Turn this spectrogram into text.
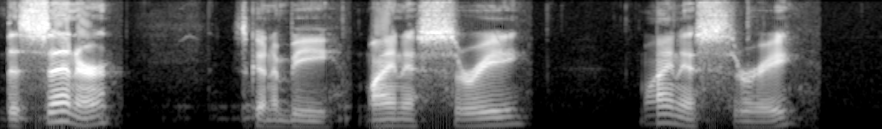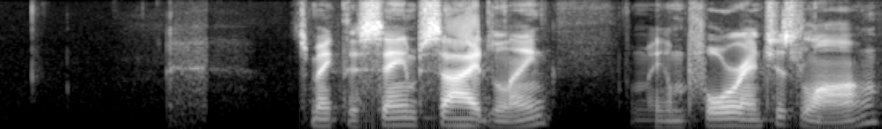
The center is going to be minus 3, minus 3. Let's make the same side length. We'll make them 4 inches long.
